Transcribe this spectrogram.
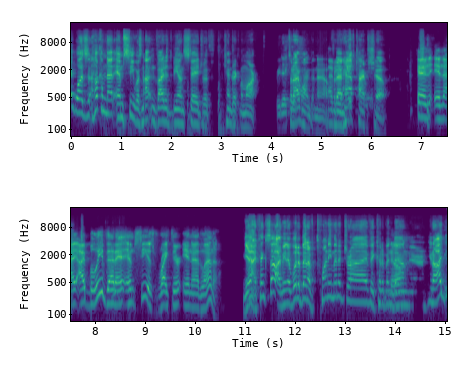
I was? How come that MC was not invited to be on stage with Kendrick Lamar? Ridiculous. That's what I wanted to know I for that mean- halftime show. and and I, I believe that MC is right there in Atlanta. Yeah, I think so. I mean, it would have been a 20 minute drive. It could have been No. down there. You know, I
